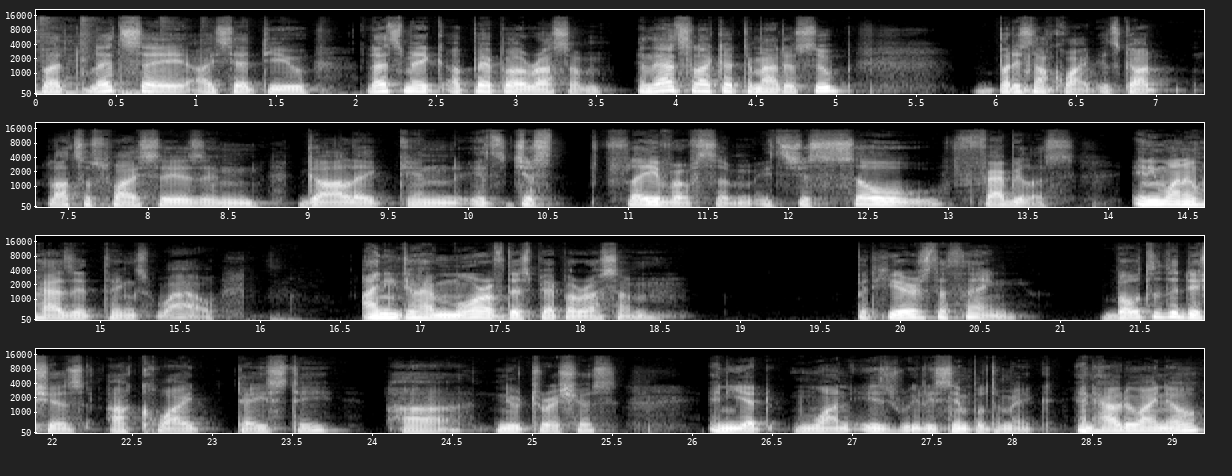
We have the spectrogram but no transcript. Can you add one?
But let's say I said to you, let's make a pepper rasam. And that's like a tomato soup, but it's not quite. It's got lots of spices and garlic, and it's just flavorsome. It's just so fabulous. Anyone who has it thinks, wow, I need to have more of this pepper rasam. But here's the thing both of the dishes are quite tasty, uh, nutritious, and yet one is really simple to make. And how do I know?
